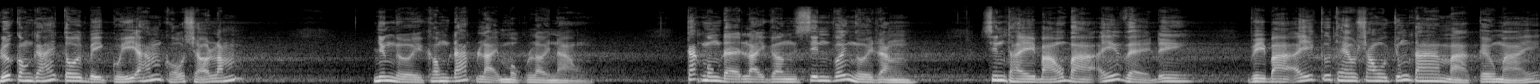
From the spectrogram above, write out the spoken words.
Đứa con gái tôi bị quỷ ám khổ sở lắm. Nhưng người không đáp lại một lời nào. Các môn đệ lại gần xin với người rằng, Xin Thầy bảo bà ấy về đi, Vì bà ấy cứ theo sau chúng ta mà kêu mãi.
